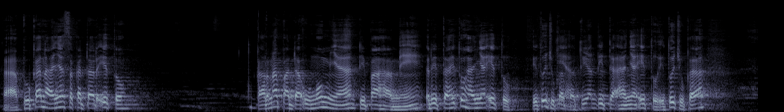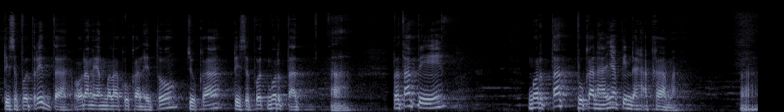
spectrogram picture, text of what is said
Nah, bukan hanya sekedar itu. Karena pada umumnya dipahami ridha itu hanya itu. Itu juga iya. bagian tidak hanya itu. Itu juga disebut riddah. Orang yang melakukan itu juga disebut murtad. Nah, tetapi murtad bukan hanya pindah agama. Nah,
